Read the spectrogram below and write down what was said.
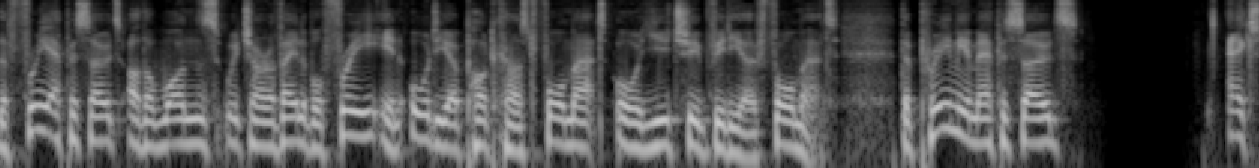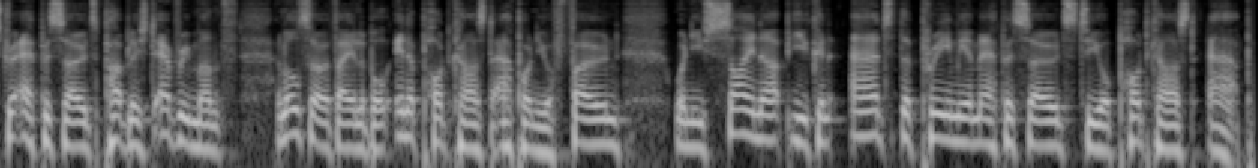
The free episodes are the ones which are available free in audio podcast format or YouTube video format. The premium episodes extra episodes published every month and also available in a podcast app on your phone. When you sign up, you can add the premium episodes to your podcast app.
